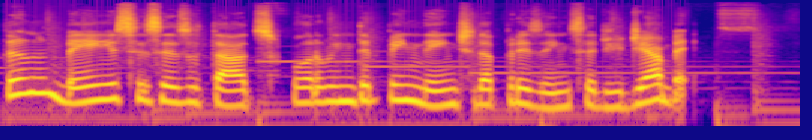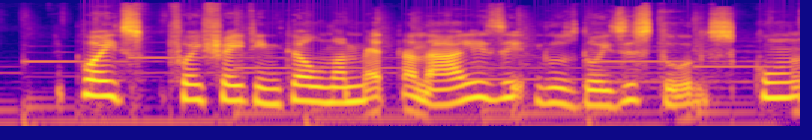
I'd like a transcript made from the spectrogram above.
também esses resultados foram independentes da presença de diabetes. Depois foi feita então uma meta-análise dos dois estudos, com,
